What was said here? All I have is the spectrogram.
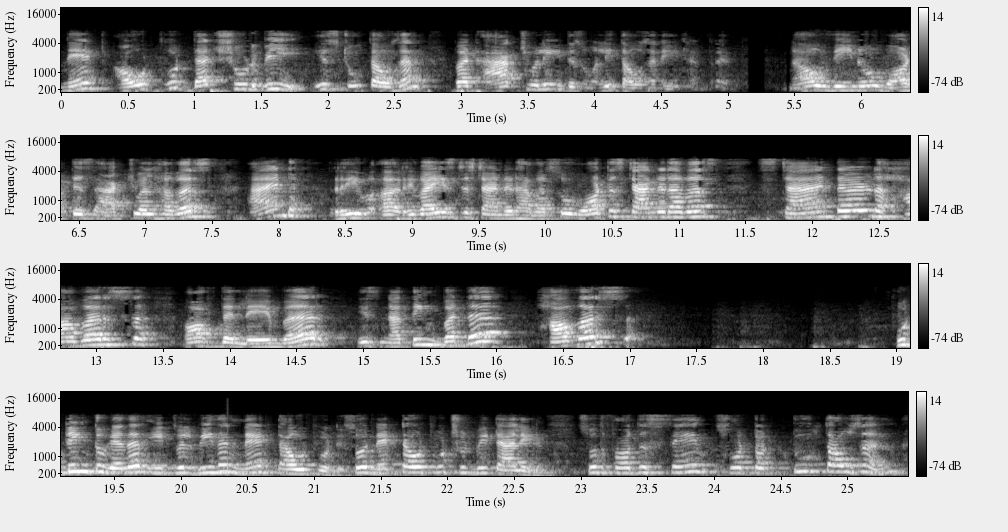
net output that should be is 2000 but actually it is only 1800 now we know what is actual hours and uh, revised standard hours. So what is standard hours? Standard hours of the labor is nothing but the hours putting together it will be the net output. So net output should be tallied. So for the same so 2000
